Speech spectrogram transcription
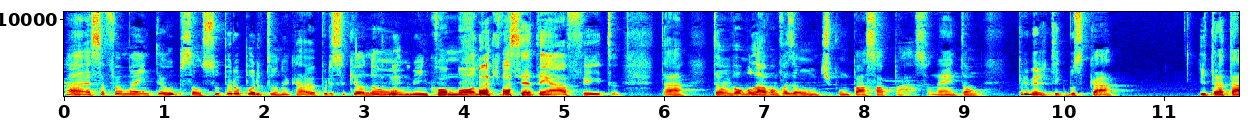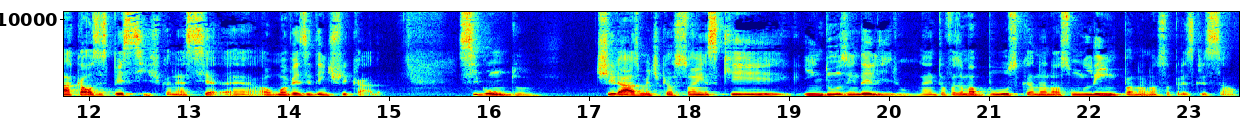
Ah, essa foi uma interrupção super oportuna, cara. É por isso que eu não me incomodo que você tenha feito, tá? Então vamos lá, vamos fazer um tipo um passo a passo, né? Então Primeiro, tem que buscar e tratar a causa específica, né? Se é, uma vez identificada. Segundo, tirar as medicações que induzem delírio, né? Então, fazer uma busca na nossa, um limpa na nossa prescrição.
